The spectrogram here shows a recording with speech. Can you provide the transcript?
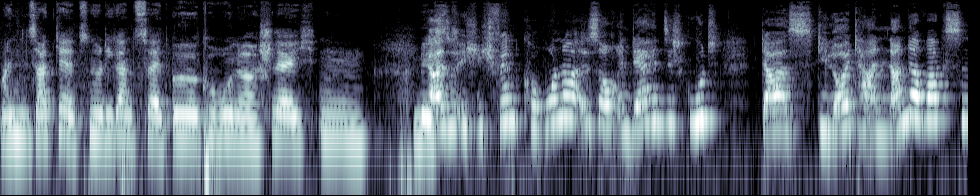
man sagt ja jetzt nur die ganze Zeit, äh, Corona schlecht. Mh. Mist. Ja, also ich, ich finde, Corona ist auch in der Hinsicht gut, dass die Leute aneinander wachsen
